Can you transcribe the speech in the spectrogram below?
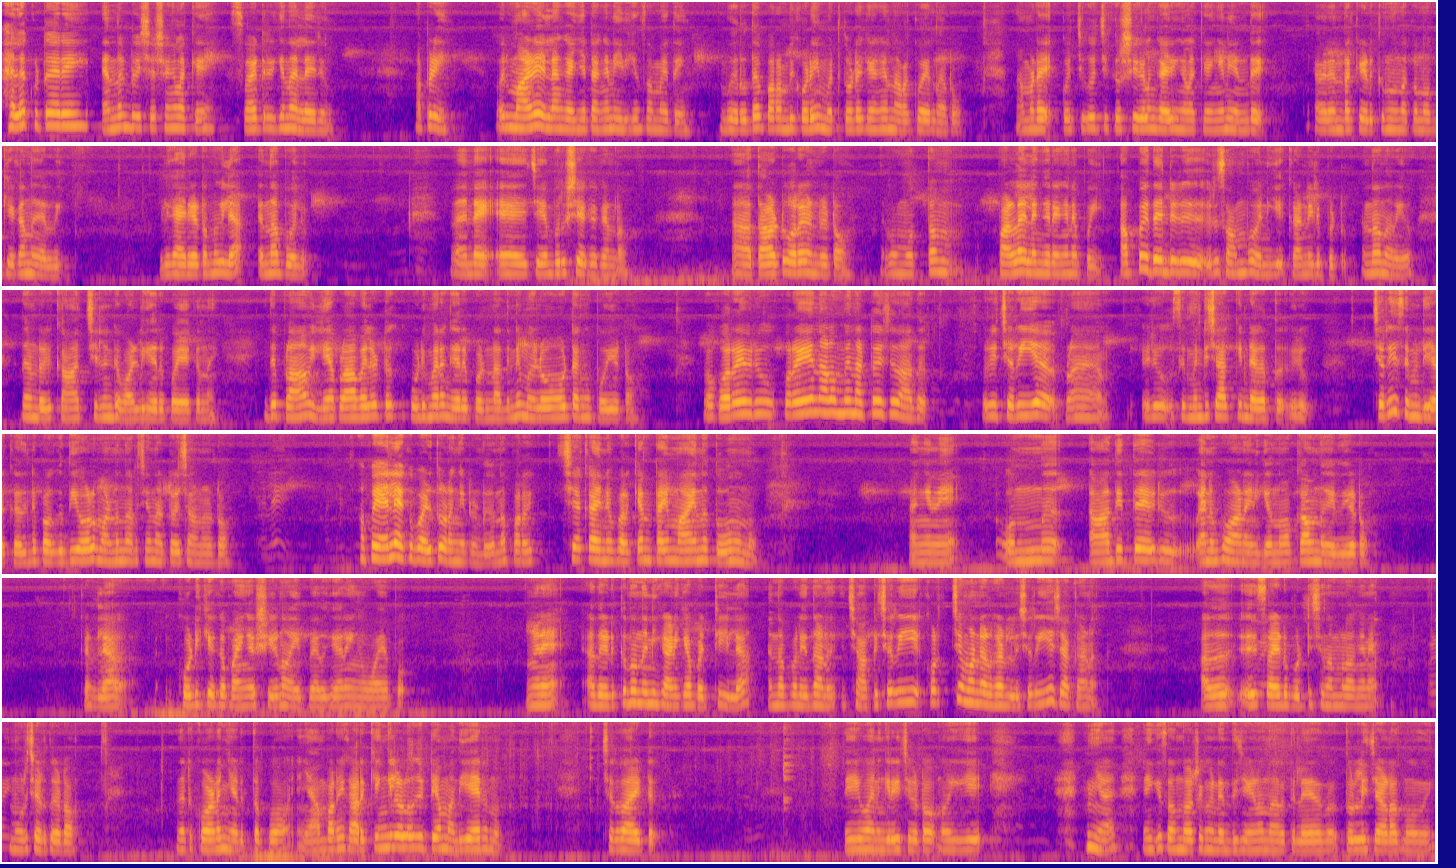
Hello കൂട്ടുകാരെ എന്തുണ്ട് വിശേഷങ്ങളൊക്കെ? സുഖമായിട്ടിരിക്കുന്ന എല്ലാവരും. അപ്പോഴേ ഒരു മഴയെല്ലാം കഴിഞ്ഞിട്ട് അങ്ങനെ ഇരിക്കുന്ന സമയത്തേ വെറുതെ പറമ്പിക്കൂടെയും മുറ്റത്തോടെയൊക്കെ അങ്ങനെ നടക്കുമായിരുന്നു കേട്ടോ. നമ്മുടെ കൊച്ചു കൊച്ചു കൃഷികളും കാര്യങ്ങളൊക്കെ എങ്ങനെയുണ്ട്? അവരെന്തൊക്കെ എടുക്കുന്നു എന്നൊക്കെ നോക്കിയേക്കാന്ന് കരുതി. ഇതിൽ കാര്യമായിട്ടൊന്നുമില്ല എന്നാൽ പോലും. അതിന്റെ ചേമ്പ് കൃഷിയൊക്കെ കണ്ടോ? താഴോട്ട് കുറേ ഉണ്ട് കേട്ടോ. അപ്പോൾ മൊത്തം പള്ളയെല്ലാം കയറി അങ്ങനെ പോയി. അപ്പോൾ ഇതെന്റെ ഒരു ഒരു സംഭവം എനിക്ക് കണ്ണിൽ പെട്ടു. എന്താണെന്നറിയോ? ഇതുണ്ട് ഒരു കാച്ചിലിന്റെ വള്ളി കയറി പോയേക്കുന്നത് ഇത് പ്ലാവില്ല? പ്ലാവിലോട്ട് കൊടിമരം കയറിപ്പോയിട്ടുണ്ട്. അതിന്റെ മുകളിലോട്ട് അങ്ങ് പോയി കേട്ടോ അപ്പോൾ കുറേ ഒരു കുറേ നാൾ മുമ്പേ നട്ട് വെച്ചതാണ് അത്. ഒരു ചെറിയ ഒരു സിമെന്റ് ചാക്കിന്റെ അകത്ത് ഒരു ചെറിയ സിമെന്റ് ചാക്ക്. അതിന്റെ പകുതിയോളം മണ്ണ് നിറച്ച് നട്ട് വെച്ചാണ് കേട്ടോ. അപ്പോൾ ഇലയൊക്കെ പഴുത്ത് തുടങ്ങിയിട്ടുണ്ട്. എന്നാൽ പറിച്ചൊക്കെ അതിന് പറിക്കാൻ ടൈം ആയെന്ന് തോന്നുന്നു. അങ്ങനെ ഒന്ന് ആദ്യത്തെ ഒരു അനുഭവമാണ് എനിക്ക്. നോക്കാമെന്ന് കരുതി കേട്ടോ. കണ്ടില്ല. കൊടിക്കൊക്കെ ഭയങ്കര ക്ഷീണമായിപ്പോയി അത് കയറി ഇങ്ങ് പോയപ്പോൾ. അങ്ങനെ അത് എടുക്കുന്നൊന്നും എനിക്ക് കാണിക്കാൻ പറ്റിയില്ല. എന്നാൽ പോലെ ഇതാണ് ചാക്ക്. ചെറിയ കുറച്ച് മണ്ണുകൾ കണ്ടില്ല? ചെറിയ ചാക്കാണ്. അത് ഈ സൈഡ് പൊട്ടിച്ച് നമ്മളങ്ങനെ മുറിച്ചെടുത്ത് കേട്ടോ. എന്നിട്ട് കുഴഞ്ഞെടുത്തപ്പോൾ ഞാൻ പറഞ്ഞു കറിക്കെങ്കിലുള്ളത് കിട്ടിയാൽ മതിയായിരുന്നു. ചെറുതായിട്ട്. ദൈവം അനുഗ്രഹിച്ചു കേട്ടോ. നോക്കിയേ. ഞാൻ എനിക്ക് സന്തോഷം കൊണ്ട് എന്ത് ചെയ്യണമെന്ന് അറിയത്തില്ലായിരുന്നു. തുള്ളിച്ചാടാൻ തോന്നി.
